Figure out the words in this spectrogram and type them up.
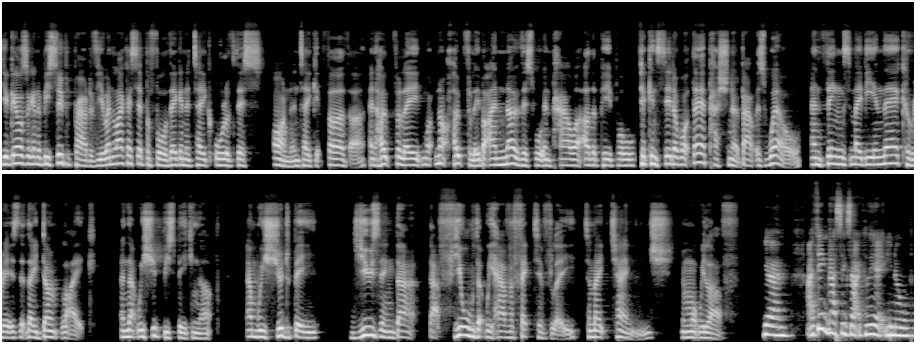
Your girls are going to be super proud of you. And like I said before, they're going to take all of this on and take it further. And hopefully, well, not hopefully, but I know this will empower other people to consider what they're passionate about as well and things maybe in their careers that they don't like and that we should be speaking up and we should be using that that fuel that we have effectively to make change in what we love. Yeah, I think that's exactly it. You know,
